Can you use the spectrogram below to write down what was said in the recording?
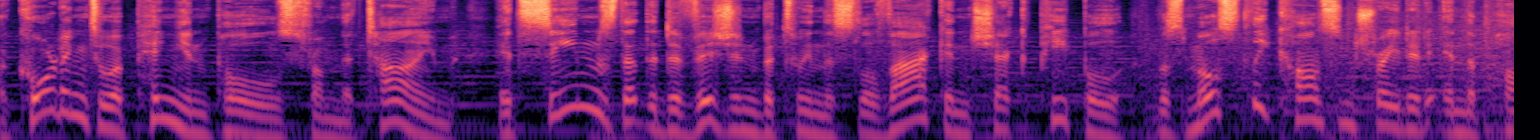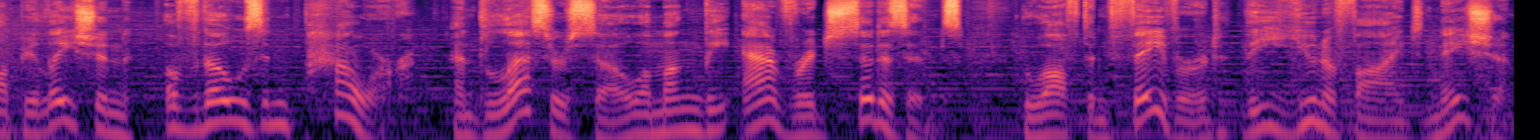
According to opinion polls from the time, it seems that the division between the Slovak and Czech people was mostly concentrated in the population of those in power, and lesser so among the average citizens, who often favored the unified nation.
